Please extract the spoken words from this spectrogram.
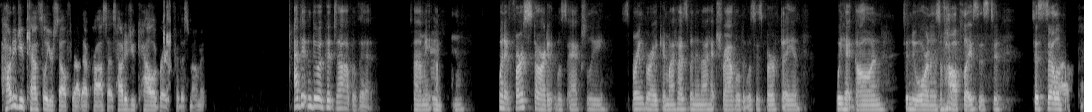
How did you counsel yourself throughout that process? How did you calibrate for this moment? I didn't do a good job of that, Tommy. Mm. Um, when it first started, it was actually spring break, and my husband and I had traveled. It was his birthday, and we had gone to New Orleans of all places to to celebrate. Wow.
